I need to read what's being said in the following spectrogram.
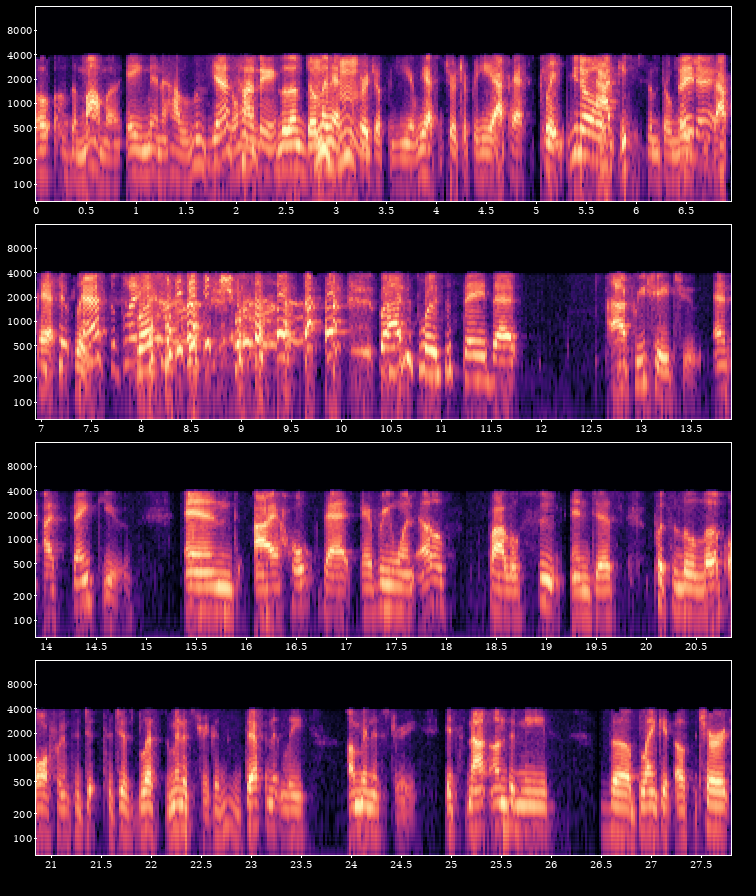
of, of the mama. Amen and hallelujah. Yes, don't honey. Let, don't let me have some church up in here. We have some church up in here. I pass the plate. You know, I give you some donations. I pass the plate. Pass the plate. But, but I just wanted to say that I appreciate you and I thank you. And I hope that everyone else follows suit and just puts a little love offering to, ju- to just bless the ministry because this is definitely a ministry. It's not underneath the blanket of the church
